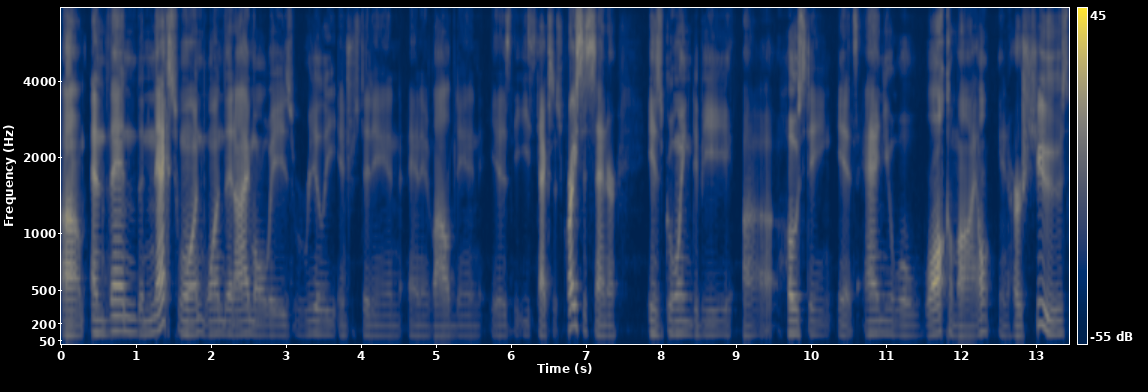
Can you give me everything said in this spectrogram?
Um, and then the next one, one that I'm always really interested in and involved in, is the East Texas Crisis Center is going to be uh, hosting its annual Walk a Mile in her shoes,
